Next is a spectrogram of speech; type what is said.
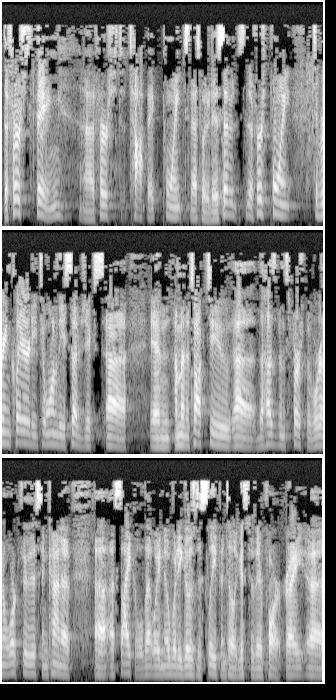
the first thing, uh, first topic, point, that's what it is. The first point to bring clarity to one of these subjects, uh, and I'm going to talk to uh, the husbands first, but we're going to work through this in kind of uh, a cycle. That way nobody goes to sleep until it gets to their part, right? Uh,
